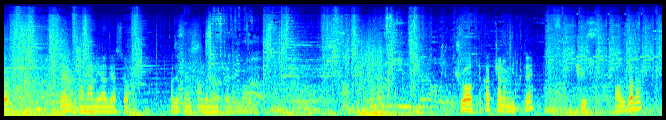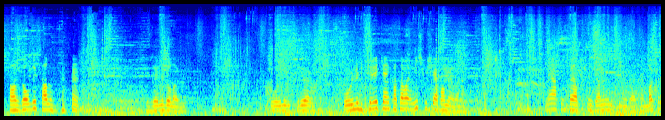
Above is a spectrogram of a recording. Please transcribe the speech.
dört. Değil mi? Zamanı geldi Yasuo. Hadi sen ben çıkalım bari. Şu attı kaç canım gitti? 200. Fazla mı? Fazla olduysa alın. 150 de olabilir. Oyunu bitiriyorum. Oyunu bitirirken katama hiçbir şey yapamıyor bana. Ne yapıyorsa yapsın canım gitmiyor zaten bakın.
